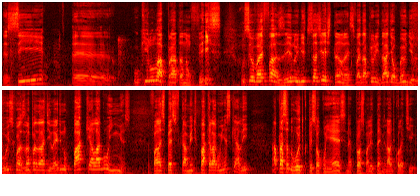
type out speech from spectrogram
é se é, o que Lula Prata não fez, o senhor vai fazer no início da sua gestão, né? Se vai dar prioridade ao banho de luz com as lâmpadas de LED no Parque Alagoinhas. Eu falo especificamente o Parque Alagoinhas, que é ali a Praça do Oito, que o pessoal conhece, né? Próximo ali do terminal de coletivos.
